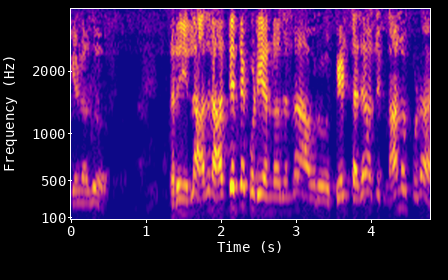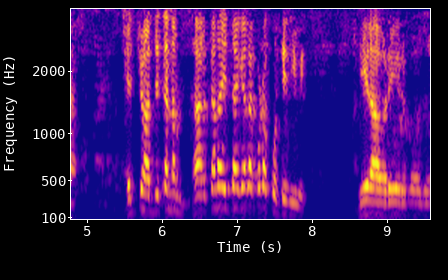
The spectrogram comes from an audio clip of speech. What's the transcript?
ಕೇಳೋದು ಸರಿ ಇಲ್ಲ, ಆದ್ರೆ ಆದ್ಯತೆ ಕೊಡಿ ಅನ್ನೋದನ್ನ ಅವರು ಕೇಳ್ತಾ ಇದ್ದಾರೆ. ಅದಕ್ಕೆ ನಾನು ಕೂಡ ಹೆಚ್ಚು ಆದ್ಯತೆ ನಮ್ಮ ಸರ್ಕಾರ ಇದ್ದಾಗೆಲ್ಲ ಕೂಡ ಕೊಟ್ಟಿದೀವಿ ನೀರಾವರಿ ಇರ್ಬೋದು,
